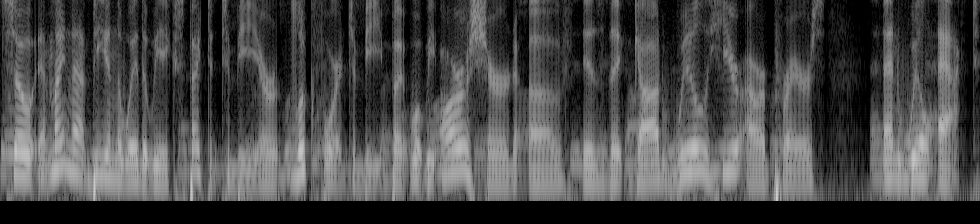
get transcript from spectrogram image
So it might not be in the way that we expect it to be or look for it to be, but what we are assured of is that God will hear our prayers and will act.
